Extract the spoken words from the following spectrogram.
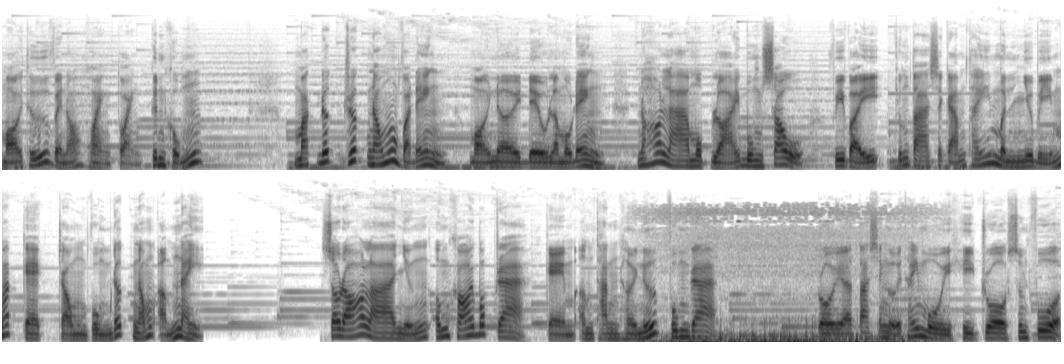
mọi thứ về nó hoàn toàn kinh khủng. Mặt đất rất nóng và đen, mọi nơi đều là màu đen. Nó là một loại bùn sâu, vì vậy chúng ta sẽ cảm thấy mình như bị mắc kẹt trong vùng đất nóng ẩm này. Sau đó là những ống khói bốc ra kèm âm thanh hơi nước phun ra. Rồi à, ta sẽ ngửi thấy mùi hydro sulfur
